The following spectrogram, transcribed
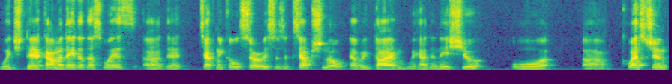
which they accommodated us with. Uh, the technical service is exceptional. Every time we had an issue or uh, question,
